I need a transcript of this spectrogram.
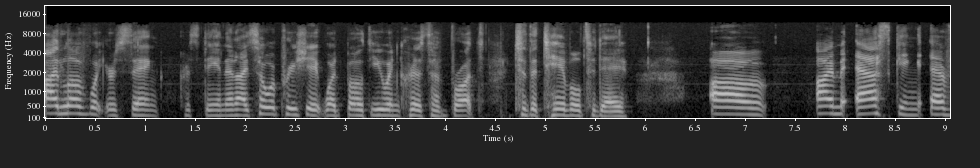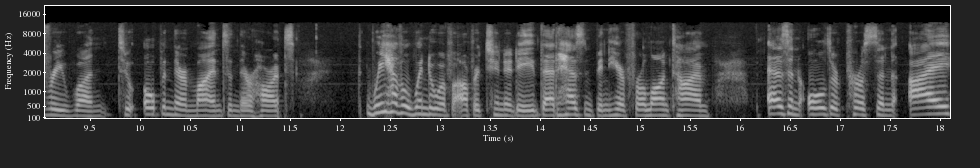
I love what you're saying, Christine, and I so appreciate what both you and Chris have brought to the table today. Uh, I'm asking everyone to open their minds and their hearts. We have a window of opportunity that hasn't been here for a long time. As an older person, I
